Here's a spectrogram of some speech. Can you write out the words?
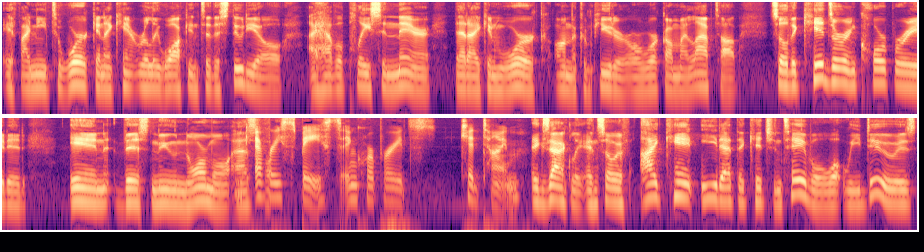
if I need to work and I can't really walk into the studio, I have a place in there that I can work on the computer or work on my laptop. So the kids are incorporated in this new normal as Every space incorporates kid time. Exactly. And so if I can't eat at the kitchen table, what we do is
